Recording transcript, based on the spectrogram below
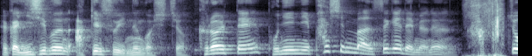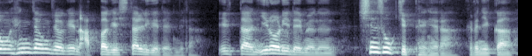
그러니까 20은 아낄 수 있는 것이죠. 그럴 때 본인이 80만 쓰게 되면은 각종 행정적인 압박에 시달리게 됩니다. 일단 1월이 되면은 신속 집행해라. 그러니까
